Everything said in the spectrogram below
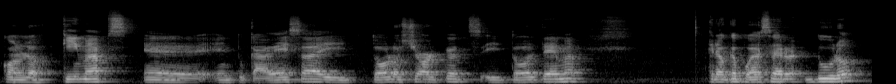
con los keymaps eh, en tu cabeza y todos los shortcuts y todo el tema, creo que puede ser duro,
